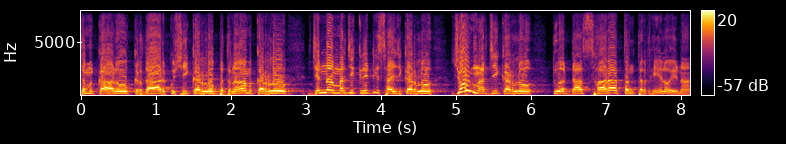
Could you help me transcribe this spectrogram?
ਧਮਕਾ ਲਓ ਕਿਰਦਾਰ ਕੁਸ਼ੀ ਕਰ ਲਓ ਬਦਨਾਮ ਕਰ ਲਓ ਜਿੰਨਾ ਮਰਜ਼ੀ ਕ੍ਰਿਟਿਸਾਈਜ਼ ਕਰ ਲਓ ਜੋ ਮਰਜ਼ੀ ਕਰ ਲਓ ਅੱਡਾ ਸਾਰਾ ਤੰਤਰ ਫੇਲ ਹੋ ਜਾਣਾ।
